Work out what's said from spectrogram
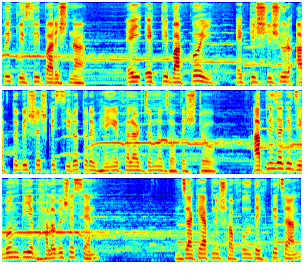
তুই কিছুই পারিস না। এই একটি বাক্যই একটি শিশুর আত্মবিশ্বাসকে চিরতরে ভেঙে ফেলার জন্য যথেষ্ট। আপনি যাকে জীবন দিয়ে ভালোবেসেছেন, যাকে আপনি সফল দেখতে চান,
